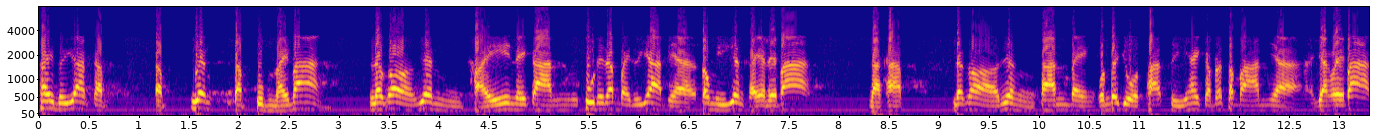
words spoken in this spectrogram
ให้อนุญาตกับกับเงื่อนกับกลุ่มไหนบ้าง แล้วก็เงื่อนไขในการผู้ได้รับใบอนุญาตเนี่ย ต้องมีเงื่อนไขอะไรบ้างนะครับ แล้วก็เรื่องการแบ่งผลประโยชน์ภาษีให้กับรัฐบาลเนี่ยอย่างไรบ้าง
